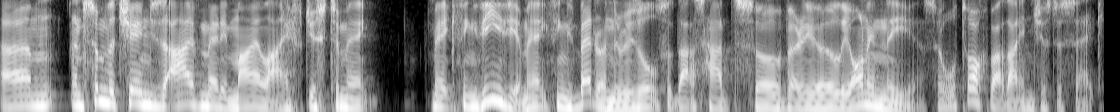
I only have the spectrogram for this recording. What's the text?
um, and some of the changes that I've made in my life just to make make things easier, make things better, and the results that that's had so very early on in the year. So we'll talk about that in just a sec.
